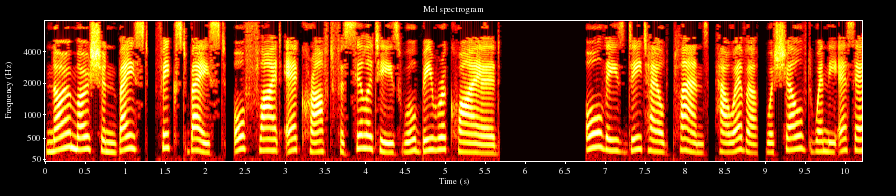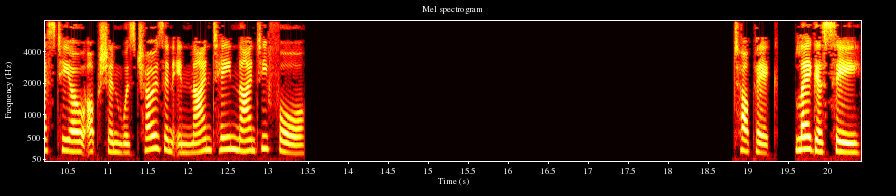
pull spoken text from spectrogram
No motion-based, fixed-based, or flight aircraft facilities will be required. All these detailed plans, however, were shelved when the SSTO option was chosen in 1994. Legacy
